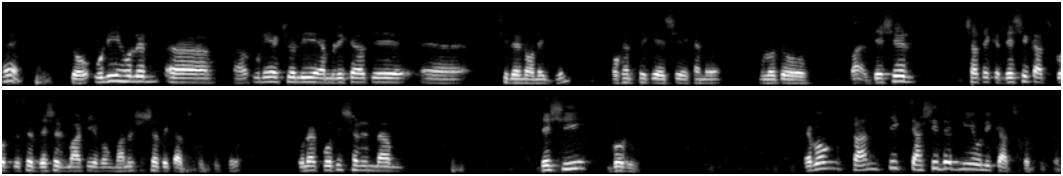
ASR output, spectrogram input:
হ্যাঁ? তো উনি হলেন উনি অ্যাকচুয়ালি আমেরিকাতে ছিলেন অনেকদিন। ওখান থেকে এসে এখানে মূলত দেশের সাথে, দেশে কাজ করতেছে, দেশের মাটি এবং মানুষের সাথে কাজ করতেছে। ওনার প্রতিষ্ঠানের নাম দেশি গরু। এবং প্রান্তিক চাষিদের নিয়ে উনি কাজ করতেছেন।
